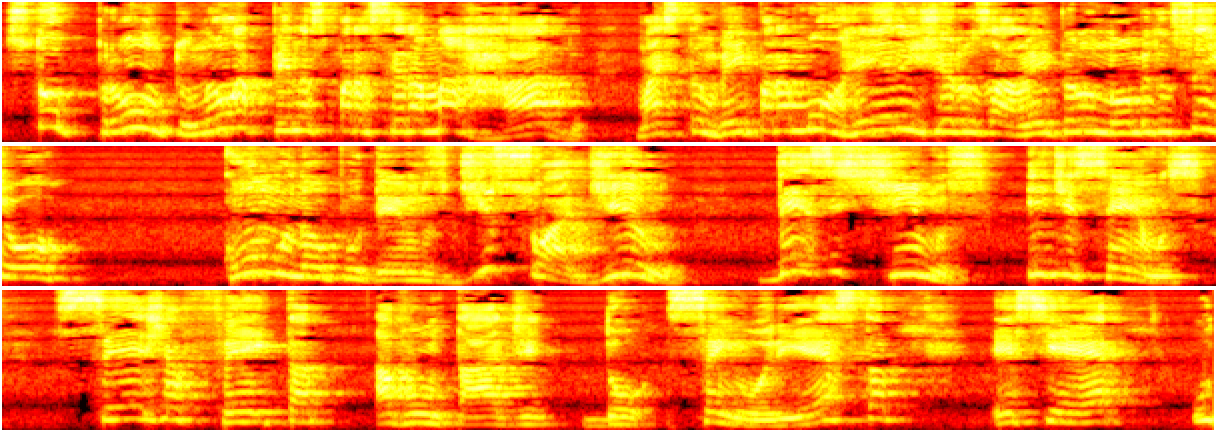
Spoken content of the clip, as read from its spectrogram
Estou pronto não apenas para ser amarrado, mas também para morrer em Jerusalém pelo nome do Senhor. Como não pudemos dissuadi-lo, desistimos e dissemos: Seja feita a vontade do Senhor. E esta, esse é o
